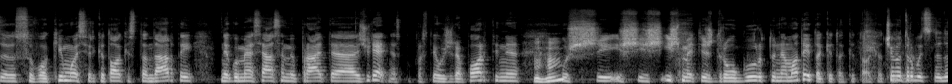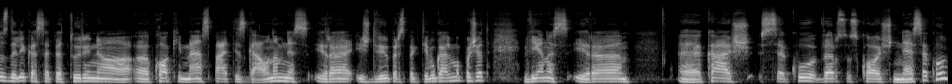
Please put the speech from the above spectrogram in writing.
e, suvokimas, ir kitokie standartai, negu mes esame įpratę žiūrėti, nes paprastai už reportinį, Mhm. už iš, iš, išmeti iš draugų ir tu nematai to kito kitokio. Čia va turbūt slidus dalykas apie turinio, e, kokį mes patys gaunam, nes yra iš dviejų perspektyvų galima pažiūrėti. Vienas yra e, ką aš seku versus ko aš neseku.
